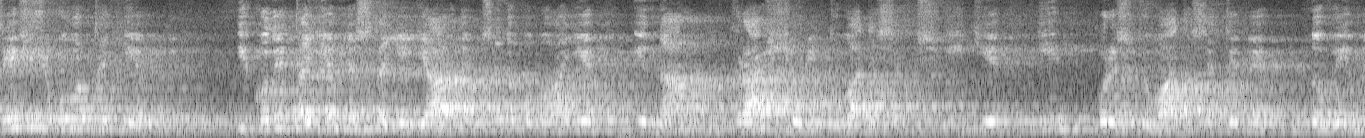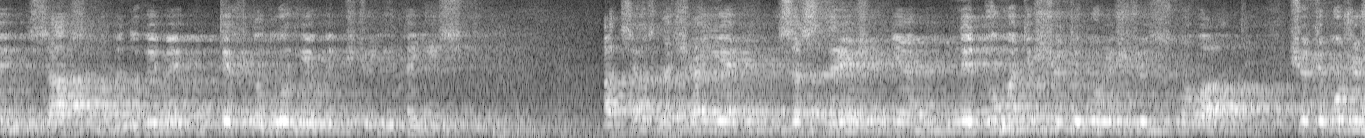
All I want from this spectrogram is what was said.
те, що було таємним. І коли таємне стає явним, це допомагає і нам краще орієнтуватися у світі і користуватися тими новими засобами, новими технологіями, що їх дає світ. А це означає застереження не думати, що ти можеш щось сховати, що ти можеш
